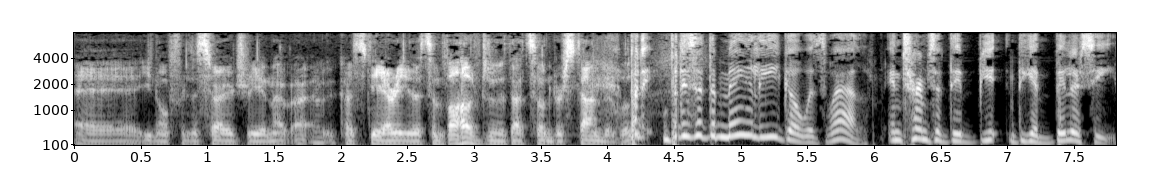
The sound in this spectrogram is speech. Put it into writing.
uh, you know, for the surgery, and because uh, the area that's involved in it, that's understandable. But but is it the male ego as well in terms of the the ability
